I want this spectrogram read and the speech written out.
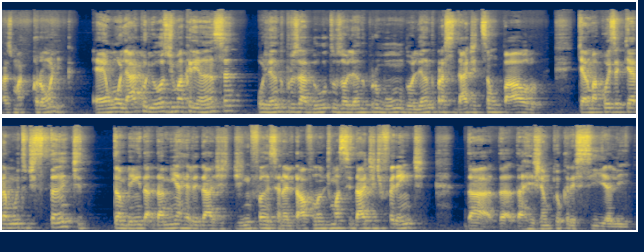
quase uma crônica é um olhar curioso de uma criança olhando para os adultos, olhando para o mundo, olhando para a cidade de São Paulo, que era uma coisa que era muito distante também da, da minha realidade de infância, né? Ele estava falando de uma cidade diferente da, da, da, região que eu cresci ali.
